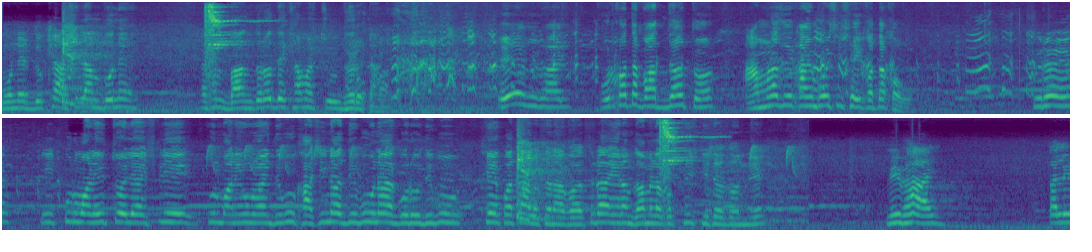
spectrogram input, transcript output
মনের দুঃখে আসলাম বনে। এখন বান্দরও দেখে আমার চুল ধরে টানে। এ আমি ভাই ওর কথা বাদ দাও তো। আমরা যে আমি বলছি সেই কথা কব রে এই কুরবানি চলে আসলি কুরবানি উরবানি দিব খাসি না দিব না গরু দিব সে কথা আলোচনা কর। তোরা এরকম ঝামেলা করছিস কিসের জন্য? মি ভাই তাহলে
